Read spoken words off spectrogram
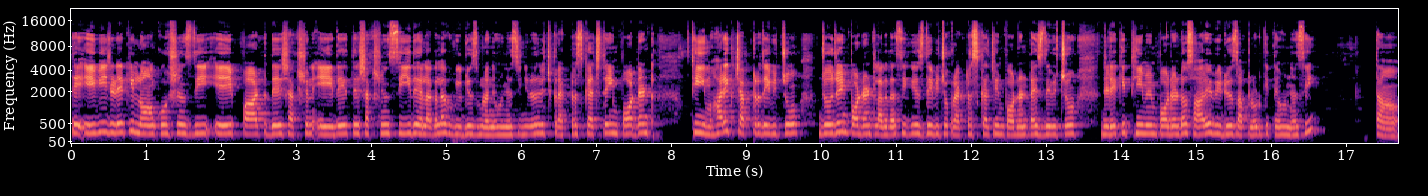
ਤੇ ਇਹ ਵੀ ਜਿਹੜੇ ਕਿ ਲੌਂਗ ਕੁਐਸਚਨਸ ਦੀ ਏ ਪਾਰਟ ਦੇ ਸੈਕਸ਼ਨ ਏ ਦੇ ਤੇ ਸੈਕਸ਼ਨ ਸੀ ਦੇ ਅਲੱਗ-ਅਲੱਗ ਵੀਡੀਓਜ਼ ਬਣਾਈਆਂ ਹੋਈਆਂ ਸੀ, ਜਿਹਨਾਂ ਦੇ ਵਿੱਚ ਕਰੈਕਟਰ ਸਕੈਚ ਤੇ ਇੰਪੋਰਟੈਂਟ ਥੀਮ ਹਰ ਇੱਕ ਚੈਪਟਰ ਦੇ ਵਿੱਚੋਂ ਜੋ ਜੋ ਇੰਪੋਰਟੈਂਟ ਲੱਗਦਾ ਸੀ ਕਿ ਇਸ ਦੇ ਵਿੱਚੋਂ ਕਰੈਕਟਰ ਸਕੈਚ ਇੰਪੋਰਟੈਂਟ ਹੈ, ਇਸ ਦੇ ਵਿੱਚੋਂ ਜਿਹੜੇ ਕਿ ਥੀਮ ਇੰਪੋਰਟੈਂਟ ਉਹ ਸਾਰੇ ਵੀਡੀਓਜ਼ ਅਪਲੋਡ ਕੀਤੇ ਹੋਈਆਂ ਸੀ। ਤਾਂ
